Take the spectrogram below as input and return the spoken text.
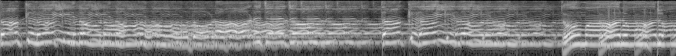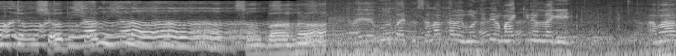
তাকে দৌড়ো দৌড়ার যে তাকে দৌড়ো তোমার মুঠো ছবি আল্লাহ সুবাহ রাইয়াপুর বাইতুল সালাম যাবে মসজিদের মাইক কিনার লাগে। আমার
